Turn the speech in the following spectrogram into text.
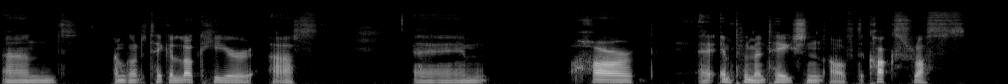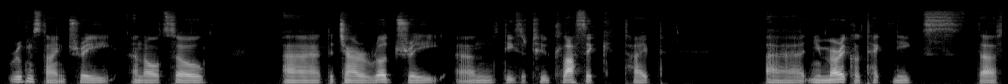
and I'm going to take a look here at um, her uh, implementation of the Cox-Ross Rubinstein tree and also uh, the Jarrow-Rudd tree and these are two classic type uh, numerical techniques that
